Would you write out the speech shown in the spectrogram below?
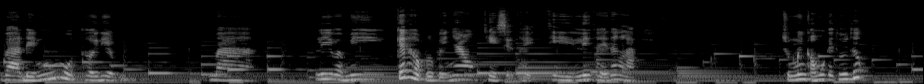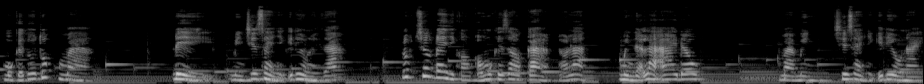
Và đến một thời điểm mà ly và mi kết hợp được với nhau thì sẽ thấy, thì ly thấy rằng là chúng mình có một cái thôi thúc, một cái thôi thúc mà để mình chia sẻ những cái điều này ra. Lúc trước đây thì còn có một cái rào cản, đó là mình đã là ai đâu mà mình chia sẻ những cái điều này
